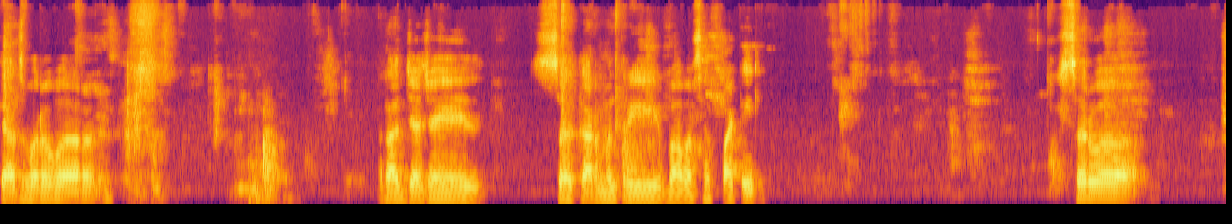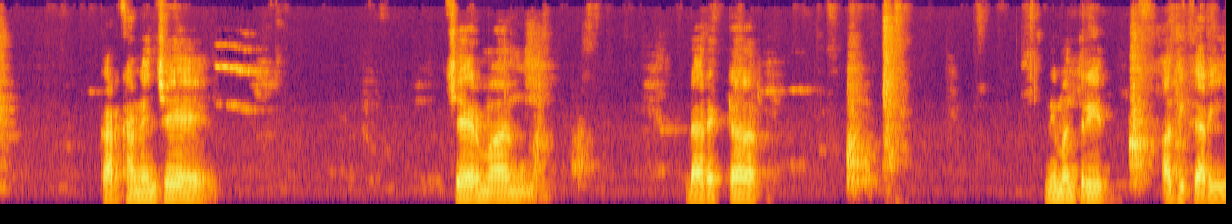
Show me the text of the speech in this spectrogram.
त्याचबरोबर राज्याचे सहकार मंत्री बाबासाहेब पाटील. सर्व कारखान्यांचे चेअरमन डायरेक्टर निमंत्रित अधिकारी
